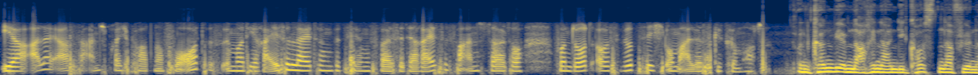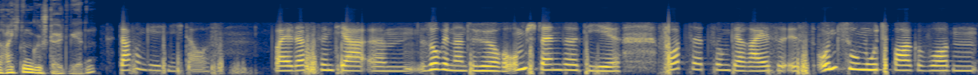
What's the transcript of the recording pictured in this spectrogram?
Ihr allererster Ansprechpartner vor Ort ist immer die Reiseleitung bzw. der Reiseveranstalter. Von dort aus wird sich um alles gekümmert. Und können wir im Nachhinein die Kosten dafür in Rechnung gestellt werden? Davon gehe ich nicht aus weil das sind ja ähm, sogenannte höhere Umstände. Die Fortsetzung der Reise ist unzumutbar geworden,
